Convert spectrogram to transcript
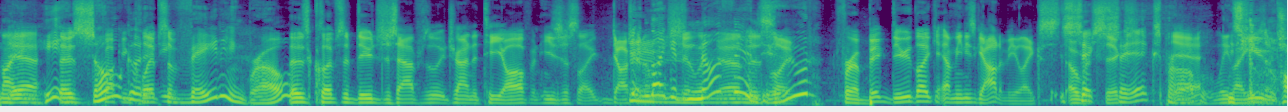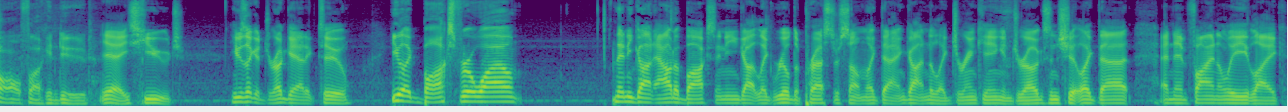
Like Yeah. he Those is so good clips at of- evading, bro. Those clips of dudes just absolutely trying to tee off, and he's just like ducking. Dude, like it's shit like that. nothing, It's like- dude. For a big dude like, I mean, he's got to be like s- over six, six, six, Yeah. probably. He's like he's a tall fucking dude. Yeah, he's huge. He was like a drug addict too. He like boxed for a while, then he got out of boxing and he got like real depressed or something like that and got into like drinking and drugs and shit like that and then finally like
